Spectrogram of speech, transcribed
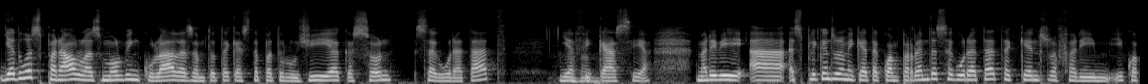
hi ha dues paraules molt vinculades amb tota aquesta patologia que són seguretat i eficàcia. Uh -huh. Mariví, uh, explica'ns una miqueta, quan parlem de seguretat a què ens referim i quan,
